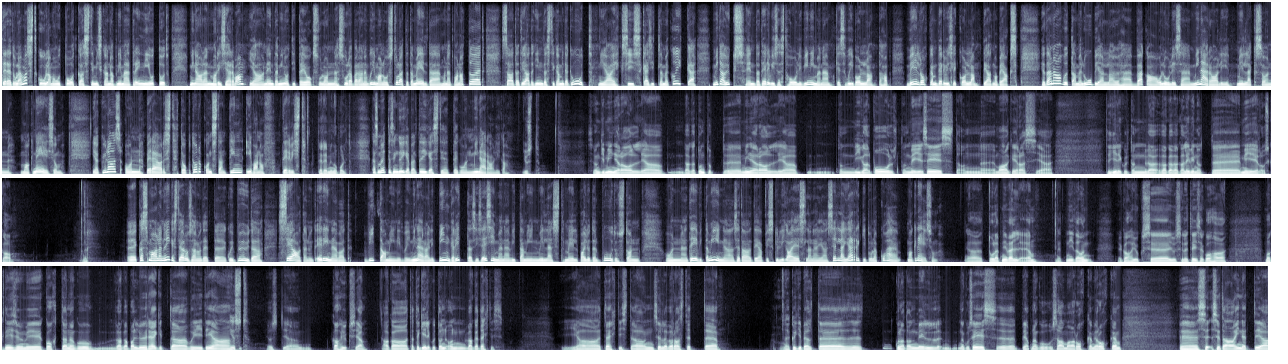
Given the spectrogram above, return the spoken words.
tere tulemast kuulama uut podcasti, mis kannab nime Trenni jutud. mina olen Maris Järva ja nende minutite jooksul on suurepärane võimalus tuletada meelde mõned vanad tõed, saada teada kindlasti ka midagi uut ja ehk siis käsitleme kõike, mida üks enda tervisest hooliv inimene, kes võib-olla tahab veel rohkem tervislik olla, teadma peaks. ja täna võtame luubi alla ühe väga olulise mineraali, milleks on magneesium. ja külas on perearst doktor Konstantin Ivanov, tervist! tere minu poolt! kas ma ütlesin kõigepealt õigesti, et tegu on mineraaliga? just. see ongi mineraal ja väga tuntud äh, mineraal ja ta on igal pool, ta on meie sees, ta on äh, maakeras ja tegelikult on väga-väga levinud äh, meie elus ka. kas ma olen õigesti aru saanud, et kui püüda seada nüüd erinevad vitamiinid või mineraalid pingeritta, siis esimene vitamiin, millest meil paljudel puudust on, on D-vitamiin ja seda teab vist küll iga eestlane ja selle järgi tuleb kohe magneesium. tuleb nii välja jah, et nii ta on ja kahjuks just selle teise koha magneesiumi kohta nagu väga palju ei räägita või ei tea. just. just ja kahjuks jah, aga ta tegelikult on, on väga tähtis. Ja tähtis ta on sellepärast, et äh, kõigepealt äh, kuna ta on meil nagu sees, äh, peab nagu saama rohkem ja rohkem seda ainet ja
